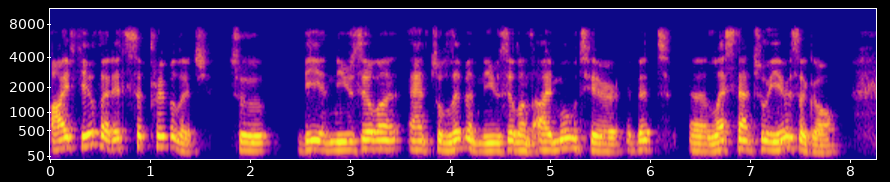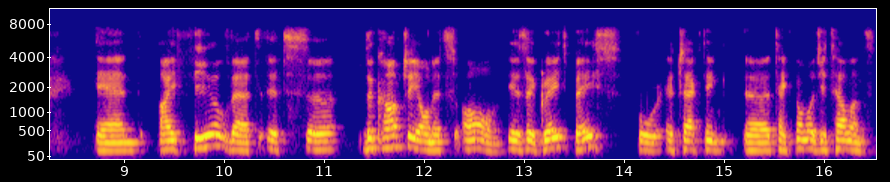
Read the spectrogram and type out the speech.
I feel that it's a privilege to be in New Zealand and to live in New Zealand. I moved here a bit uh, less than two years ago, and I feel that it's uh, the country on its own is a great base for attracting uh, technology talent.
